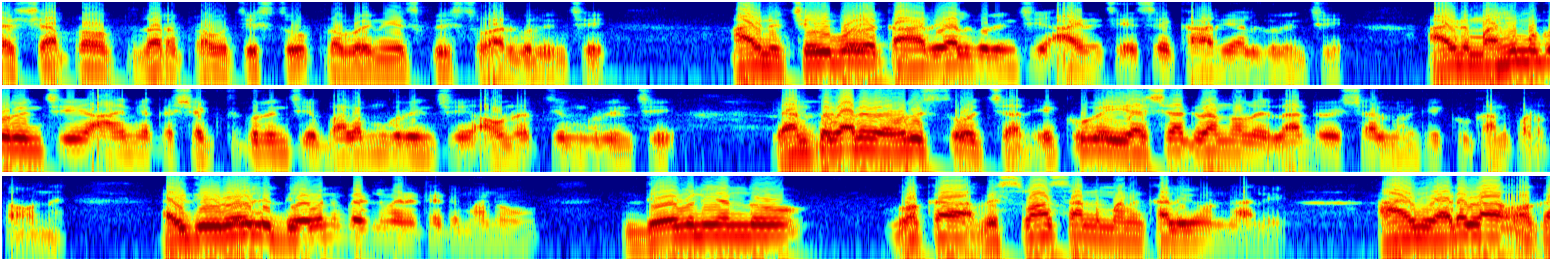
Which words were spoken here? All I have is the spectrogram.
యశా ప్రవక్త ద్వారా ప్రవచిస్తూ ప్రభు అయిన వారి గురించి ఆయన చేయబోయే కార్యాల గురించి ఆయన చేసే కార్యాల గురించి ఆయన మహిమ గురించి ఆయన యొక్క శక్తి గురించి బలం గురించి ఔన్నత్యం గురించి ఎంతగానో వివరిస్తూ వచ్చారు. ఎక్కువగా ఈ యశా గ్రంథంలో ఇలాంటి విషయాలు మనకి ఎక్కువ కనపడతా ఉన్నాయి. అయితే ఈరోజు దేవుని బిడ్డలమైనటువంటి మనం దేవుని యందు ఒక విశ్వాసాన్ని మనం కలిగి ఉండాలి. ఆయన ఎడల ఒక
